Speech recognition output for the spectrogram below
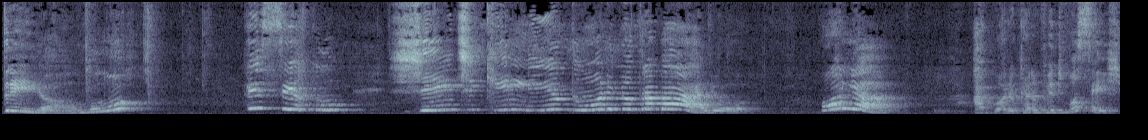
triângulo e círculo. Gente, que lindo! Olha o meu trabalho. Olha! Agora eu quero ver de vocês.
